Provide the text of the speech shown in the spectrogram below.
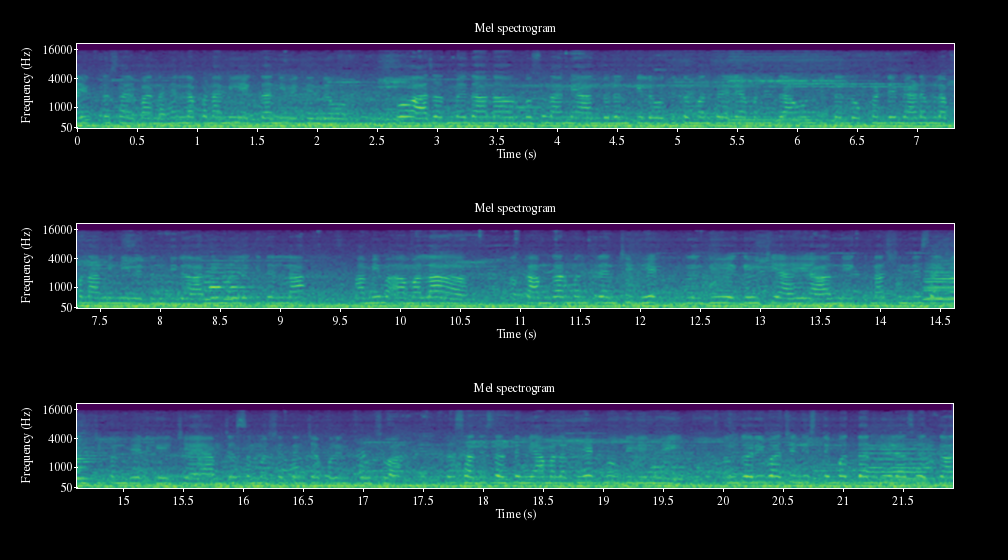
आयुक्त साहेबांना ह्यांना पण आम्ही एकदा निवेदन देऊ व हो, आझाद मैदानावर बसून आम्ही आंदोलन केलं होतं तिथं मंत्रालयामध्ये जाऊन तिथं लोखंडे मॅडमला पण आम्ही निवेदन दिलं. आम्ही म्हणलं की त्यांना आम्ही आम्हाला कामगार मंत्र्यांची भेट घे घ्यायची आहे आणि एकनाथ शिंदे साहेबांची पण भेट घ्यायची आहे. आमच्या समस्या त्यांच्यापर्यंत पोहोचवा. तर साधी सर त्यांनी आम्हाला भेट होऊ दिली नाही. पण गरिबाचे नुसते मतदान घ्यायलाच आहेत का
